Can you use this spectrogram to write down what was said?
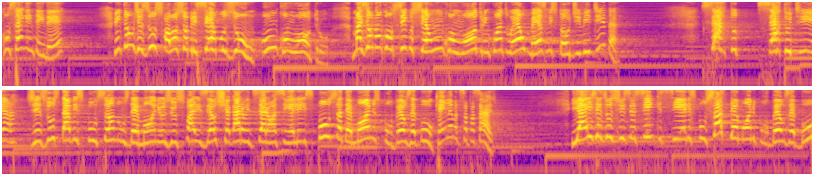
Consegue entender? Então Jesus falou sobre sermos um, um com o outro. Mas eu não consigo ser um com o outro enquanto eu mesmo estou dividida. Certo, certo dia, Jesus estava expulsando uns demônios e os fariseus chegaram e disseram assim: Ele expulsa demônios por Beuzebu. Quem lembra dessa passagem? E aí Jesus disse assim: que se ele expulsasse demônio por Beuzebu,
